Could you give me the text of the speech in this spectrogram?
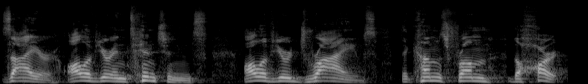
desire, all of your intentions, all of your drives that comes from the heart.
